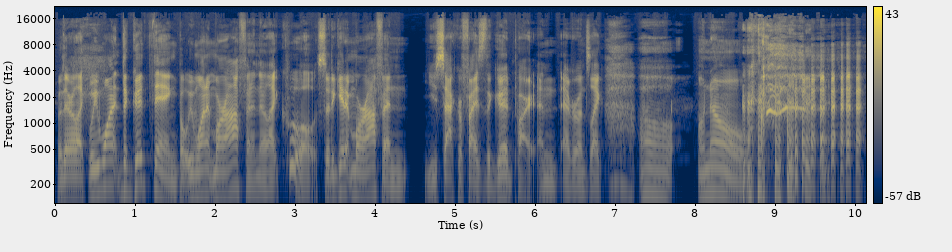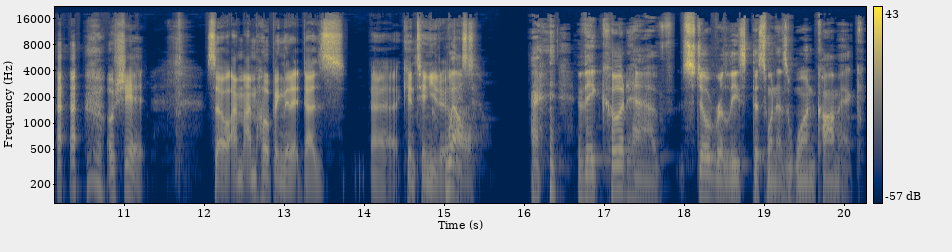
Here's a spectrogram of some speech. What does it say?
where they're like we want the good thing but we want it more often and they're like cool so to get it more often you sacrifice the good part and everyone's like oh oh no oh shit so i'm i'm hoping that it does uh continue to at well, least they could have still released this one as one comic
